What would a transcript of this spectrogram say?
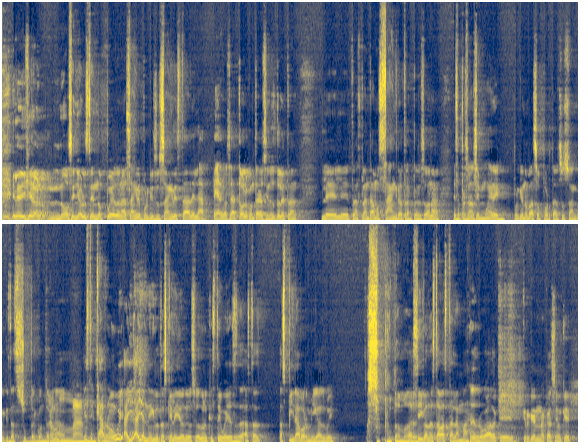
y le dijeron, no señor, usted no puede donar sangre porque su sangre está de la verga. O sea, todo lo contrario, si nosotros le, tran- le, le trasplantamos sangre a otra persona, esa persona se muere porque no va a soportar su sangre que está súper contaminada. No mames. Este cabrón, güey, hay, hay anécdotas que he leído de Osbourne que este güey hasta, hasta aspiraba hormigas, güey. Su puta madre. Así cuando estaba hasta la madre drogado, que creo que en una ocasión que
